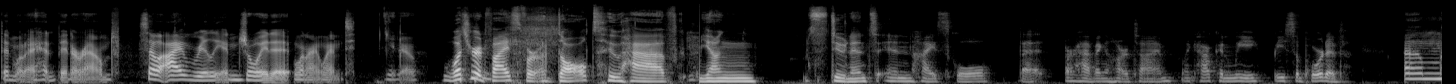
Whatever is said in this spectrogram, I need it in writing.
than what I had been around. So I really enjoyed it when I went, you know. What's your advice for adults who have young students in high school that are having a hard time? Like, how can we be supportive? Um,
